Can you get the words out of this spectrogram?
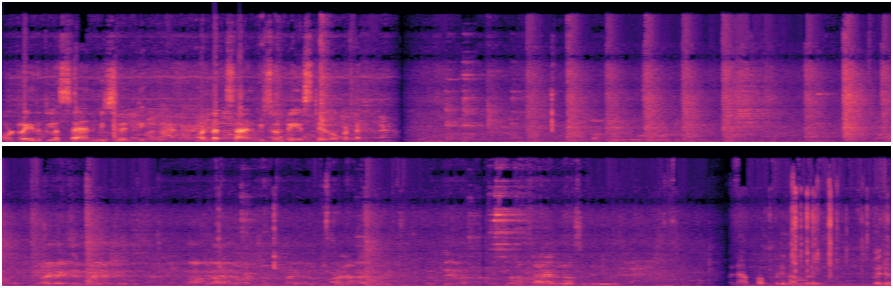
ഓർഡർ ചെയ്തിട്ടുള്ള സാൻഡ്വിച്ച് എത്തി മറ്റ സാൻഡ്വിച്ച് ഒന്ന് ടേസ്റ്റ് ചെയ്ത് നോക്കട്ടെ. ആ പപ്പടി നമ്മൾ ഒരു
